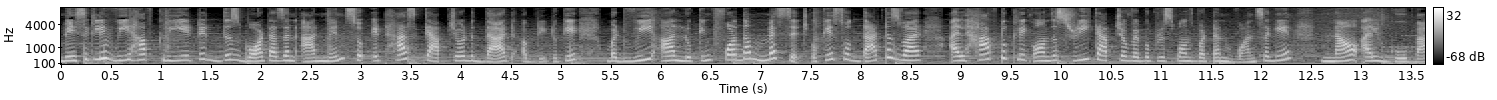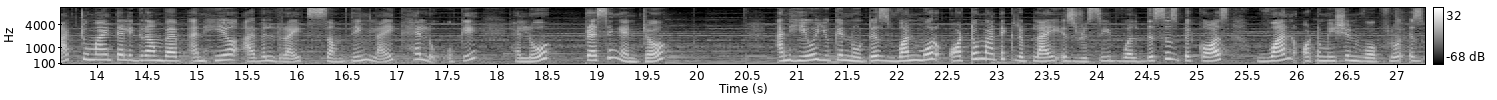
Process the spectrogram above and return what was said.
Basically we have created this bot as an admin so it has captured that update okay? But we are looking for the message okay? So that is why I'll have to click on on this recapture webhook response button once again. Now I'll go back to my telegram web and here I will write something like hello. Okay, hello, pressing enter and here you can notice one more automatic reply is received. Well this is because one automation workflow is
